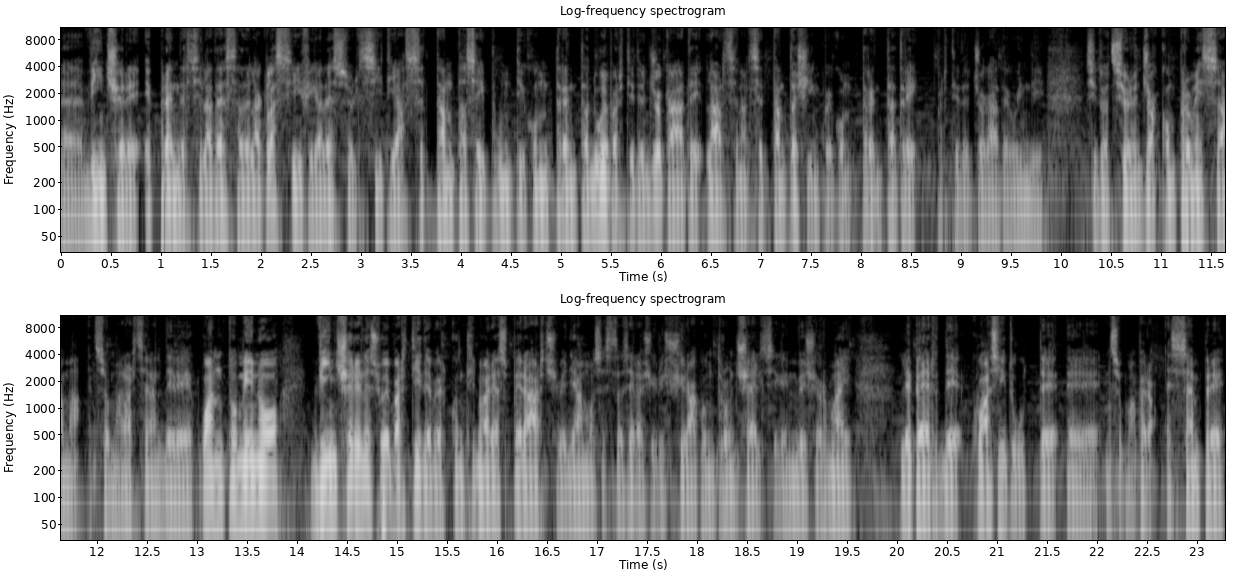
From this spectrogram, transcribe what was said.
eh, vincere e prendersi la testa della classifica. Adesso il City ha 76 punti con 32 partite giocate, l'Arsenal 75 con 33 partite giocate, quindi situazione già compromessa, ma insomma l'Arsenal deve quantomeno vincere le sue partite per continuare a sperarci. Vediamo se stasera ci riuscirà contro un Chelsea che invece ormai le perde quasi tutte. Eh, insomma, però è sempre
